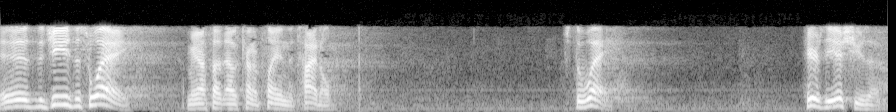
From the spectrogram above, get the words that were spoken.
is the Jesus way. I mean, I thought that was kind of playing the title. It's the way. Here's the issue, though.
